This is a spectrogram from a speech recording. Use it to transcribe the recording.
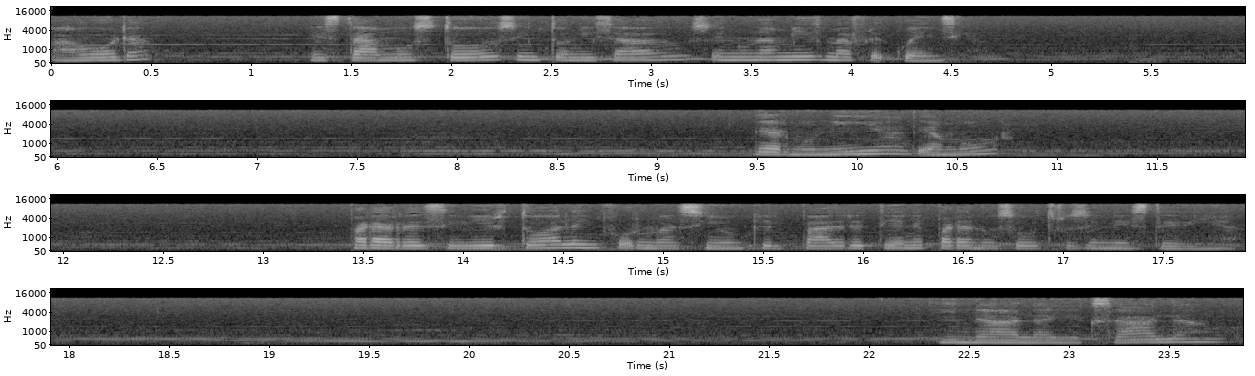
Ahora estamos todos sintonizados en una misma frecuencia. de armonía, de amor, para recibir toda la información que el Padre tiene para nosotros en este día. Inhala y exhala.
